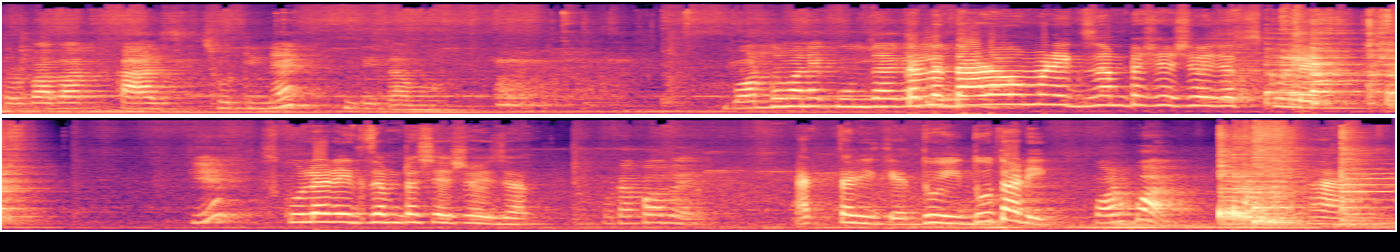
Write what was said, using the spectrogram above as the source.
তোর বাবা কাজ ছুটি নেয় দিয়ে যাব। বর্ধমানে কোন জায়গায় তাহলে দাঁড়াও আমার এক্সামটা শেষ হয়ে যাক স্কুলে। কি? স্কুলের এক্সামটা শেষ হয়ে যাক। ওটা কবে? এক তারিখে দুই দু তারিখ। পরপর? হ্যাঁ।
